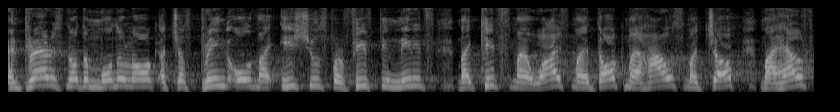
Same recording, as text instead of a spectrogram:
And prayer is not a monologue. I just bring all my issues for 15 minutes my kids, my wife, my dog, my house, my job, my health.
